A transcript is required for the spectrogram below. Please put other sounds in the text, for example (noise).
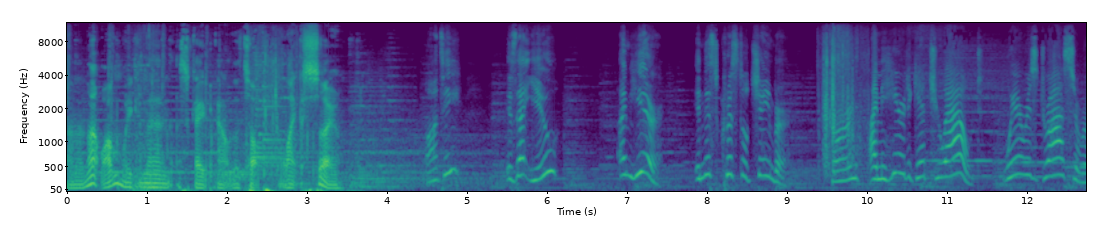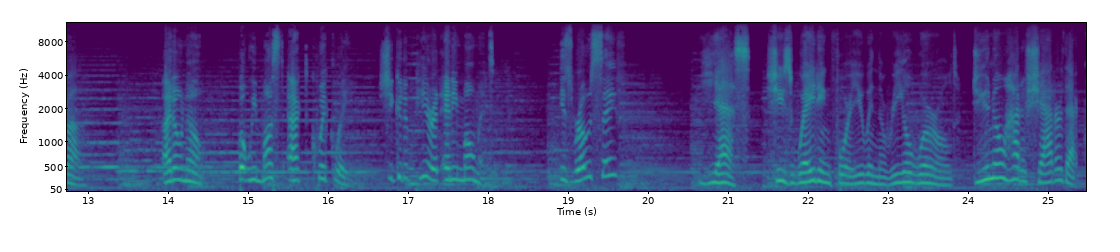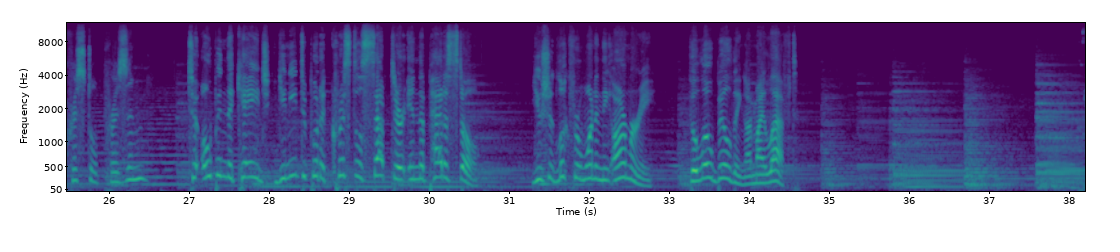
and then that one, we can then escape out the top, like so. Auntie? Is that you? I'm here, in this crystal chamber. Fern, I'm here to get you out. Where is Drosera? I don't know, but we must act quickly. She could appear at any moment. Is Rose safe? Yes, she's waiting for you in the real world. Do you know how to shatter that crystal prison? To open the cage, you need to put a crystal scepter in the pedestal. You should look for one in the armory, the low building on my left.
